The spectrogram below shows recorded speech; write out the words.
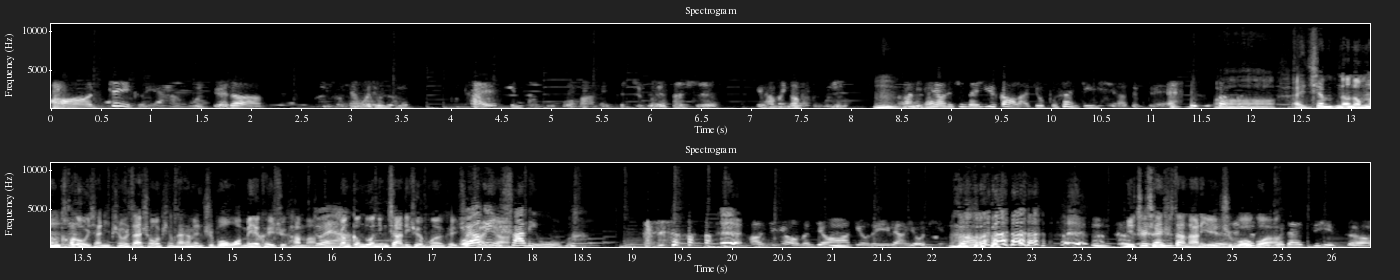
哦，这个呀，我觉得，首先我就是不太经常直播嘛，每次直播也算是给他们一个福利。嗯，然后你看，要是现在预告了，就不算惊喜了，对不对？哦，哎，先能能不能透露一下，你平时在什么平台上面直播？我们也可以去看嘛？对啊，让更多宁夏地区的朋友可以去看我要给你刷礼物。好，谢谢我们杰娃娃给我的一辆游艇。你之前是在哪里直播过？我在自己的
